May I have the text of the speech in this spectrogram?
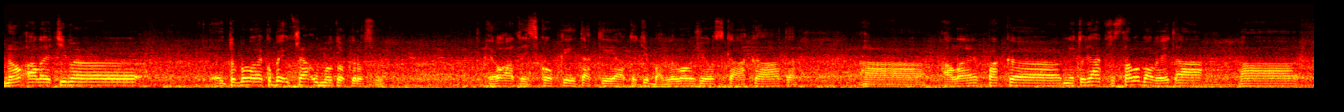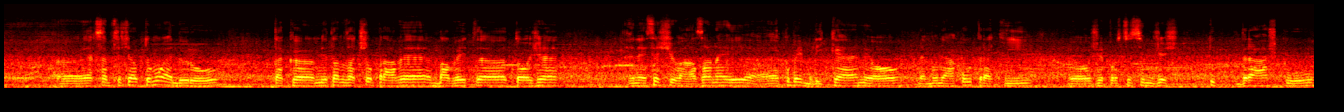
No ale tím to bylo jakoby třeba u motokrosu. Jo, a ty skoky taky a to tě bavilo, že jo, skákat. A, a, ale pak mě to nějak přestalo bavit a, a jak jsem přišel k tomu enduru, tak mě tam začalo právě bavit to, že nejseš vázaný jakoby mlíkem, jo, nebo nějakou tratí, jo, že prostě si můžeš tu drážku,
